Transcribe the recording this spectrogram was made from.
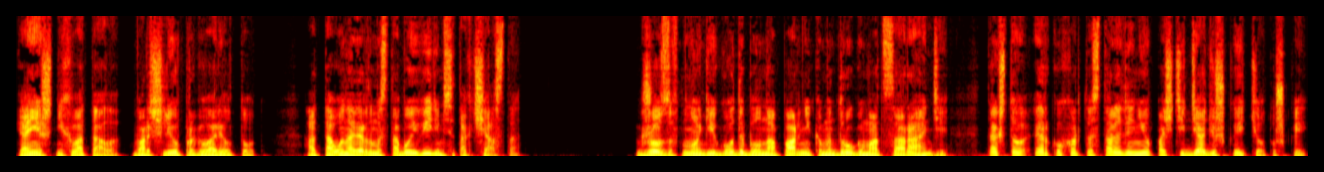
«Конечно, не хватало», — ворчливо проговорил тот. «Оттого, наверное, мы с тобой и видимся так часто». Джозеф многие годы был напарником и другом отца Ранди, так что Эркухарты стали для нее почти дядюшкой и тетушкой.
